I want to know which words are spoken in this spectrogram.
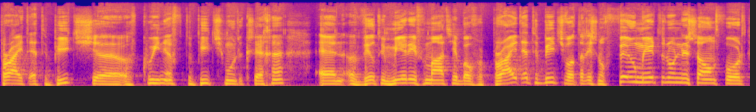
Pride at the Beach. eh, of Queen of the Beach moet ik zeggen. En eh, wilt u meer informatie hebben over Pride at the Beach? Want er is nog veel meer te doen in Zandvoort.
